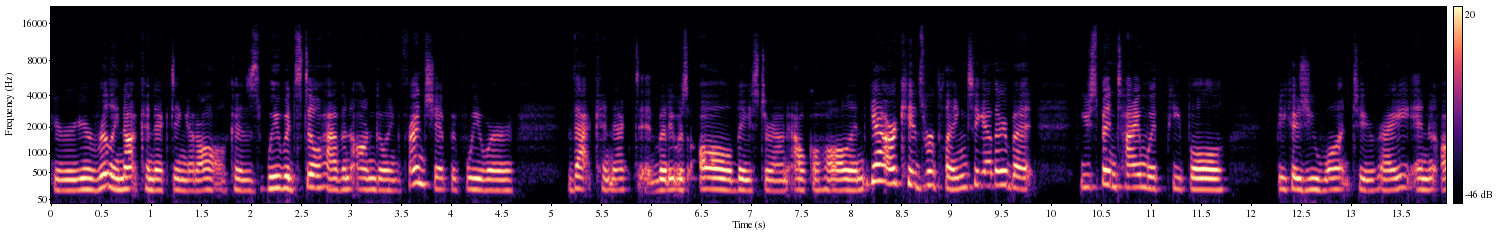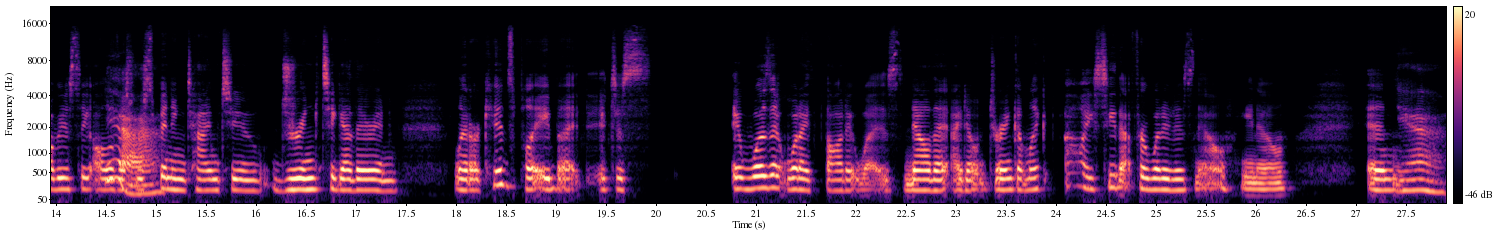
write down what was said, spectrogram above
You're you're really not connecting at all because we would still have an ongoing friendship if we were that connected, but it was all based around alcohol. And yeah, our kids were playing together, but you spend time with people because you want to, right? And obviously, all yeah. of us were spending time to drink together and let our kids play, but it just, it wasn't what I thought it was. Now that I don't drink, I'm like, oh, I see that for what it is now, you know? And yeah,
